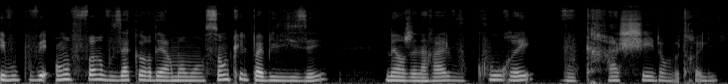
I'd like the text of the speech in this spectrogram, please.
et vous pouvez enfin vous accorder un moment sans culpabiliser, mais en général, vous courez, vous crachez dans votre lit.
